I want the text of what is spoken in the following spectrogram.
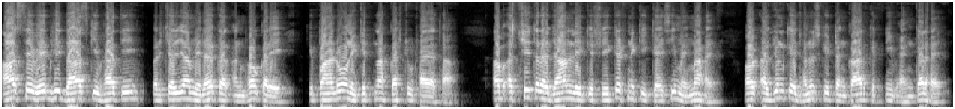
आज से वे भी दास की भांति परिचर्या में रहकर अनुभव करे कि पांडवों ने कितना कष्ट उठाया था। अब अच्छी तरह जान ले कि श्री कृष्ण की कैसी महिमा है और अर्जुन के धनुष की टंकार कितनी भयंकर है।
